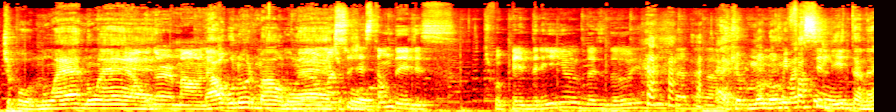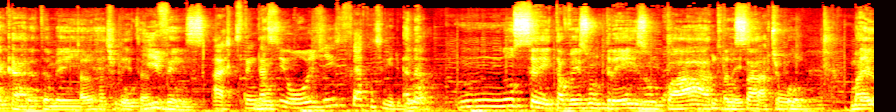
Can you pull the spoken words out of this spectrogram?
Tipo, não é. Não é, É algo normal, né? É algo normal, não O meu é. é uma tipo, sugestão deles. Tipo, Pedrinho, 22 e tá, tá, tá. É, que o meu nome mais facilita, né, cara, também. Tá, tipo, facilita. Ivens. Acho que se tentasse hoje, você ia conseguir de É, boa. não, não sei, talvez um 3, um 4, Talvez sabe? quatro, Tipo, um mas,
